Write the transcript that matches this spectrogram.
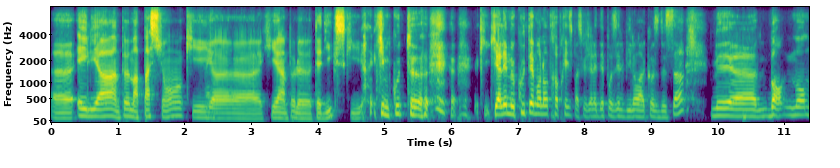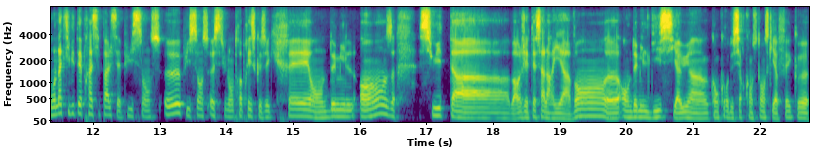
euh, et il y a un peu ma passion qui, euh, qui est un peu le TEDx, qui, qui me coûte, qui, qui, allait me coûter mon entreprise parce que j'allais déposer le bilan à cause de ça. Mais bon, mon, mon, activité principale, c'est Puissance E. Puissance E, c'est une entreprise que j'ai créée en 2011 suite à. Bon, j'étais salarié avant. en 2010, il y a eu un concours de circonstances qui a fait que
